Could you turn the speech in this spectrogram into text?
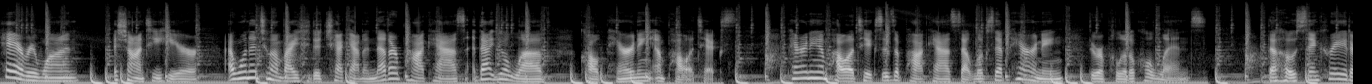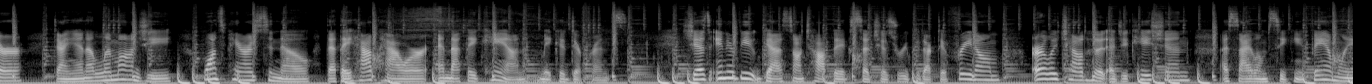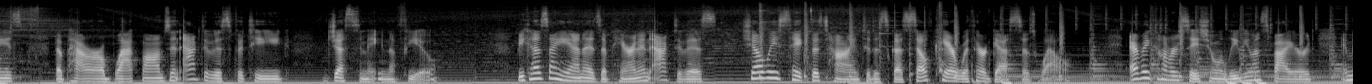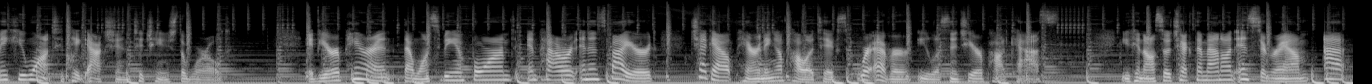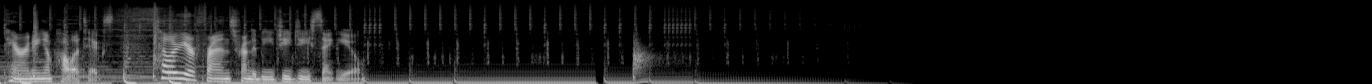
Hey everyone, Ashanti here. I wanted to invite you to check out another podcast that you'll love called Parenting and Politics. Parenting and Politics is a podcast that looks at parenting through a political lens. The host and creator, Diana Limongi, wants parents to know that they have power and that they can make a difference. She has interviewed guests on topics such as reproductive freedom, early childhood education, asylum seeking families, the power of black moms and activist fatigue, just to name a few. Because Diana is a parent and activist, she always takes the time to discuss self care with her guests as well. Every conversation will leave you inspired and make you want to take action to change the world. If you're a parent that wants to be informed, empowered, and inspired, check out Parenting and Politics wherever you listen to your podcasts. You can also check them out on Instagram at Parenting and Politics. Tell her your friends from the BGG sent you.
